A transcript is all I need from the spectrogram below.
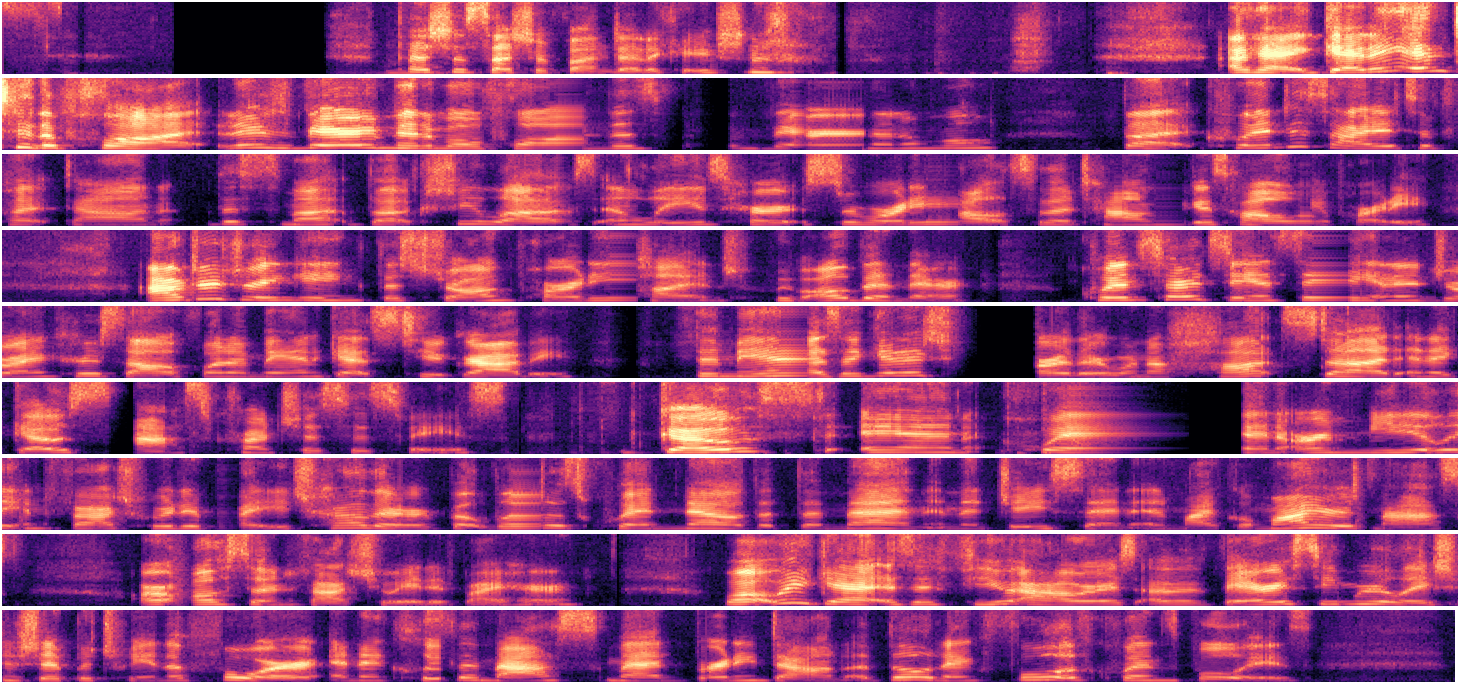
That's just such a fun dedication. okay, getting into the plot. There's very minimal plot. This very minimal. But Quinn decided to put down the smut book she loves and leaves her sorority house for the town's biggest Halloween party. After drinking the strong party punch, we've all been there, Quinn starts dancing and enjoying herself when a man gets too grabby. The man doesn't get a farther when a hot stud in a ghost mask crunches his face. Ghost and Quinn are immediately infatuated by each other, but little does Quinn know that the men in the Jason and Michael Myers mask are also infatuated by her. What we get is a few hours of a very steamy relationship between the four and includes the masked men burning down a building full of Quinn's bullies.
